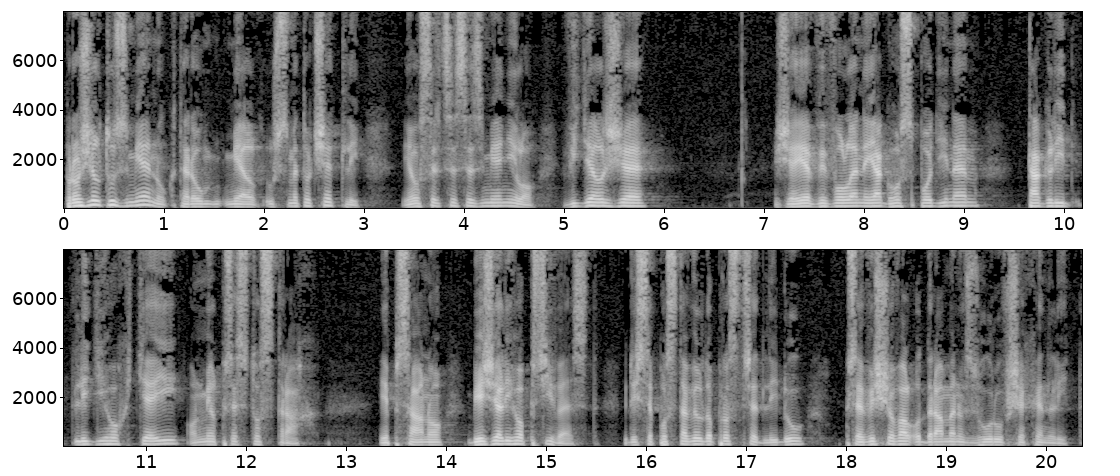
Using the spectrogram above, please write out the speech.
Prožil tu změnu, kterou měl, už jsme to četli. Jeho srdce se změnilo. Viděl, že že je vyvolen jak hospodinem, tak lidi ho chtějí, on měl přesto strach. Je psáno, běželi ho přivést. Když se postavil do prostřed lidu, převyšoval od ramen vzhůru všechen lid.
